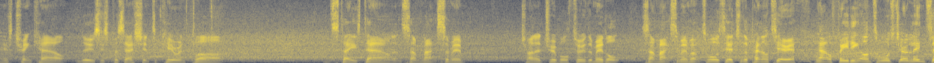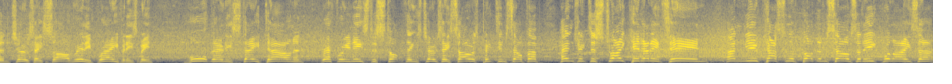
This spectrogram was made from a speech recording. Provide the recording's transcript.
Here's Trincao, loses possession to Ciaran Clark and stays down and Saint-Maximin trying to dribble through the middle. Saint-Maximin up towards the edge of the penalty area, now feeding on towards Joelinton. Jose Sa really brave and he's been There and he stayed down and referee needs to stop things. Jose Sa has picked himself up. Hendrick to strike it and it's in. And Newcastle have got themselves an equaliser.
